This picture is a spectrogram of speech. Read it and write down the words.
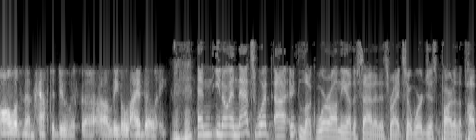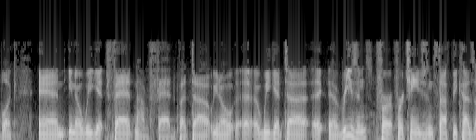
all of them have to do with uh, uh, legal liability. And you know, and that's what. Uh, look, we're on the other side of this, right? So we're just part of the public, and you know, we get fed, not fed, but uh, you know, uh, we get uh, uh, reasons for for changes and stuff because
